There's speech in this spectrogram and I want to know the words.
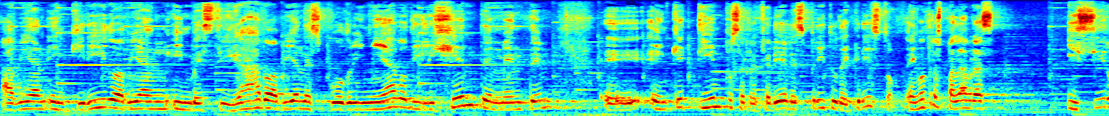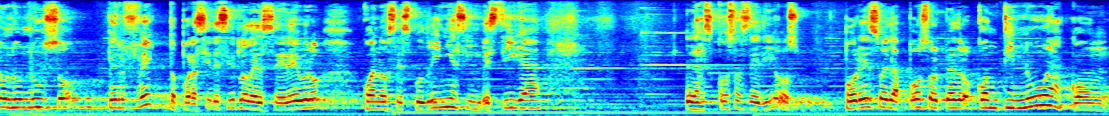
habían inquirido, habían investigado, habían escudriñado diligentemente eh, en qué tiempo se refería el Espíritu de Cristo. En otras palabras, hicieron un uso perfecto, por así decirlo, del cerebro cuando se escudriña, se investiga las cosas de Dios. Por eso el apóstol Pedro continúa con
